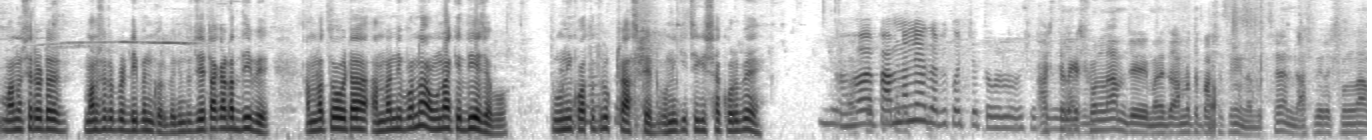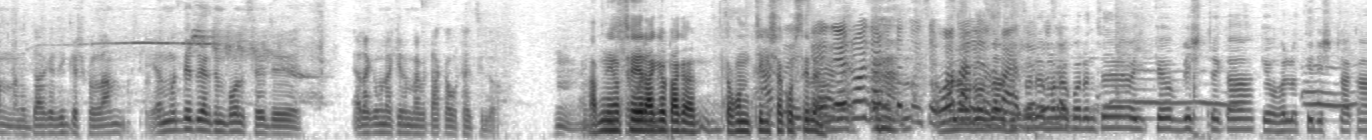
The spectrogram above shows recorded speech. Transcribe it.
মানুষের ওটা মানুষের উপরে ডিপেন্ড করবে কিন্তু যে টাকাটা দিবে আমরা তো ওটা আমরা নিব না ওনাকে দিয়ে যাব। তো উনি কতটুকু ট্রাস্টেড উনি কি চিকিৎসা করবে? হয় আসতে লাগে শুনলাম। যে মানে আমরা তো বাসা চিনি না বুঝছেন? আসতে শুনলাম মানে যাকে জিজ্ঞেস করলাম এর মধ্যে দু একজন বলছে যে এর আগে ওনাকে ভাবে টাকা উঠাইছিল। আপনি হচ্ছে এর আগেও টাকা তখন চিকিৎসা করছিলেন? মানে রোজার ভিতরে মনে করেন যে ওই কেউ বিশ টাকা কেউ হলো তিরিশ টাকা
